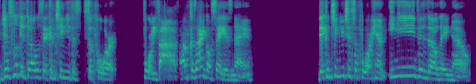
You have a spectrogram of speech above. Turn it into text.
just look at those that continue to support 45, because I ain't gonna say his name. They continue to support him, even though they know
